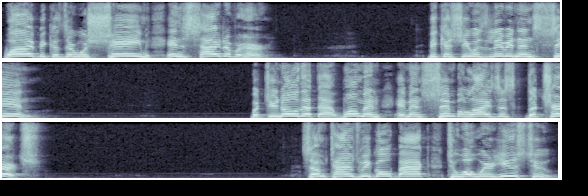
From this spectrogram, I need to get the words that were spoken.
Why? Because there was shame inside of her. Because she was living in sin. But you know that that woman, amen, symbolizes the church. Sometimes we go back to what we're used to,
